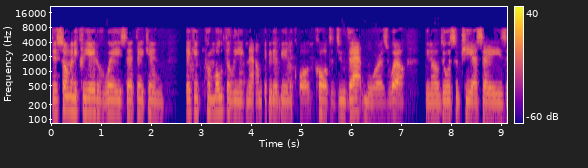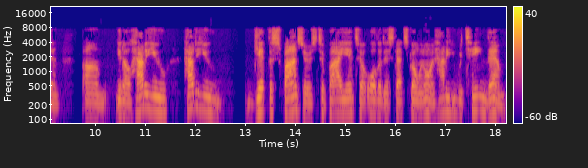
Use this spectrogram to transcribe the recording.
there's so many creative ways that they can they can promote the league now. Maybe they're being called called to do that more as well. You know, doing some PSAs and um, you know, how do you how do you get the sponsors to buy into all of this that's going on? How do you retain them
